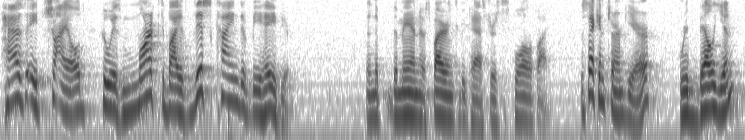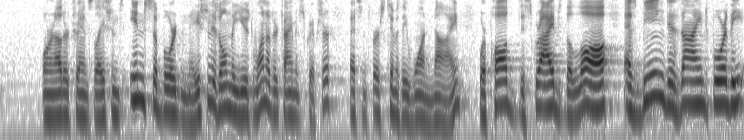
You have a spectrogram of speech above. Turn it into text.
has a child who is marked by this kind of behavior, then the, the man aspiring to be pastor is disqualified. The second term here, rebellion, or in other translations, insubordination, is only used one other time in Scripture. That's in 1 Timothy 1 9, where Paul describes the law as being designed for the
